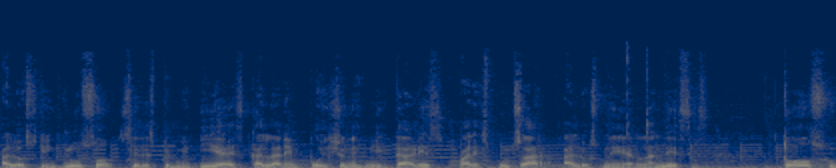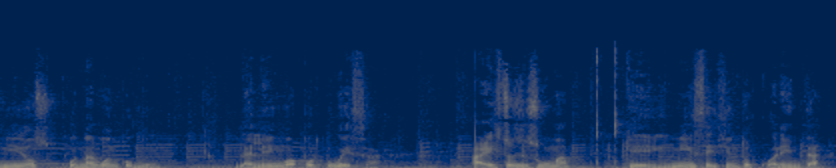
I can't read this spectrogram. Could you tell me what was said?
a los que incluso se les permitía escalar en posiciones militares para expulsar a los neerlandeses, todos unidos con algo en común, la lengua portuguesa. A esto se suma que en 1640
